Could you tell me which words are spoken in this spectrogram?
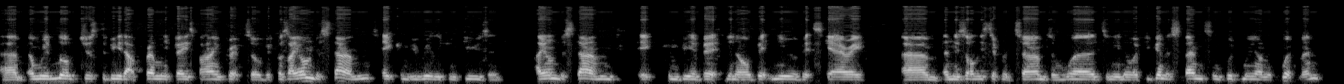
um, and we love just to be that friendly face behind crypto because I understand it can be really confusing. I understand it can be a bit, you know, a bit new, a bit scary. Um, and there's all these different terms and words. And, you know, if you're going to spend some good money on equipment,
